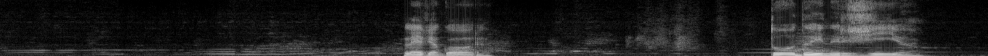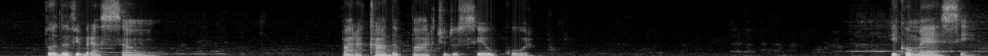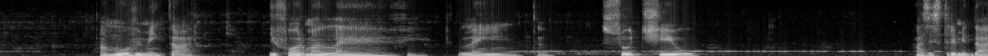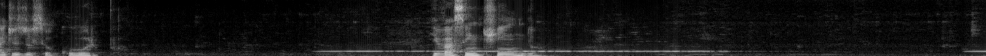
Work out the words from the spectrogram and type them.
Leve agora toda a energia, toda a vibração para cada parte do seu corpo. E comece a movimentar de forma leve, lenta, sutil as extremidades do seu corpo. E vá sentindo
